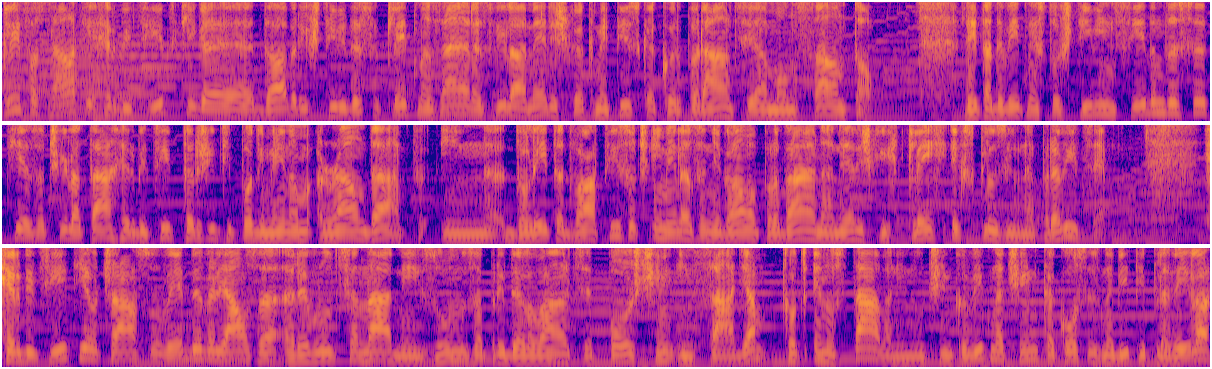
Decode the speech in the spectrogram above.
Glifosat je herbicid, ki ga je dobrih 40 let nazaj razvila ameriška kmetijska korporacija Monsanto. Leta 1974 je začela ta herbicid tržiti pod imenom Roundup in do leta 2000 imela za njegovo prodajo na ameriških tleh ekskluzivne pravice. Herbicid je v času uvedbe veljal za revolucionarni izum za pridelovalce polščin in sadja, kot enostaven in učinkovit način, kako se znebiti plevela,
